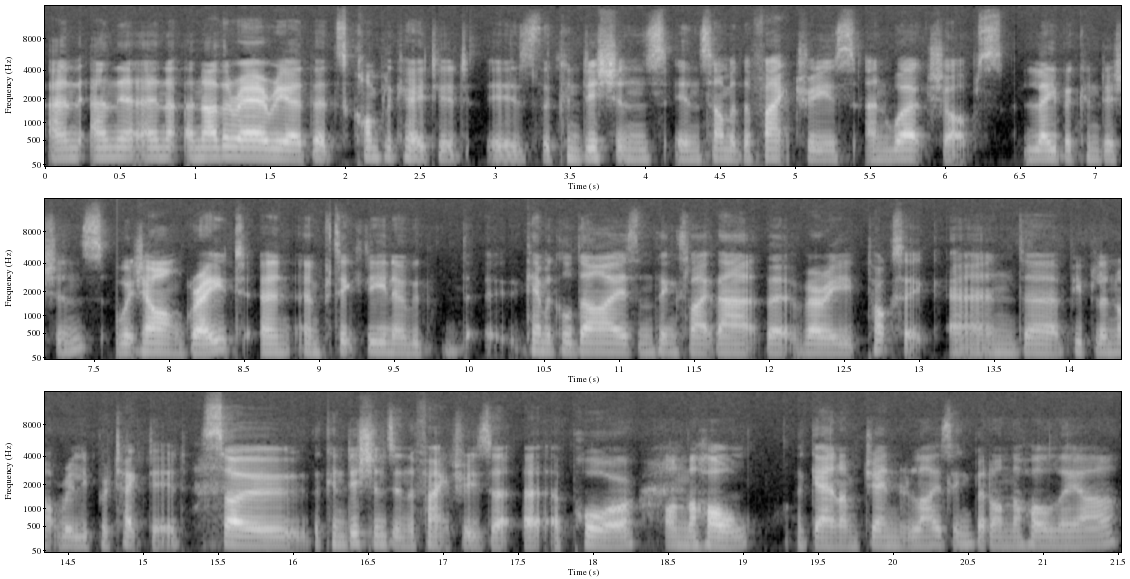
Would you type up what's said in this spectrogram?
And, and, and another area that's complicated is the conditions in some of the factories and workshops, labor conditions, which aren't great, and, and particularly, you know, with chemical dyes and things like that, that are very toxic and uh, people are not really protected. So the conditions in the factories are, are, are poor on the whole. Again, I'm generalizing, but on the whole, they are.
